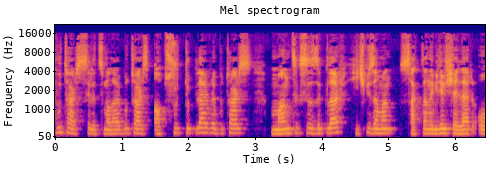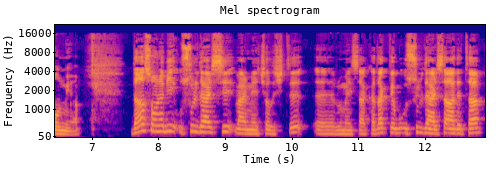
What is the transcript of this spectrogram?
bu tarz sırıtmalar, bu tarz absürtlükler ve bu tarz mantıksızlıklar hiçbir zaman saklanabilir şeyler olmuyor. Daha sonra bir usul dersi vermeye çalıştı e, Rumeysa Kadak ve bu usul dersi adeta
